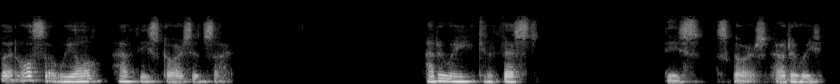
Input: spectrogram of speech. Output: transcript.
But also, we all have these scars inside. How do we confess these scars? How do we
